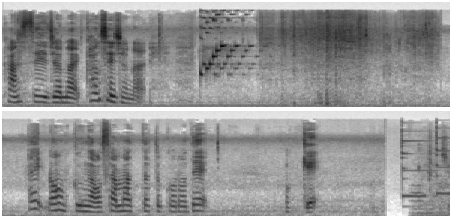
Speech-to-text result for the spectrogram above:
完成じゃない。完成じゃない。はい。ロン君が収まったところで OK そ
